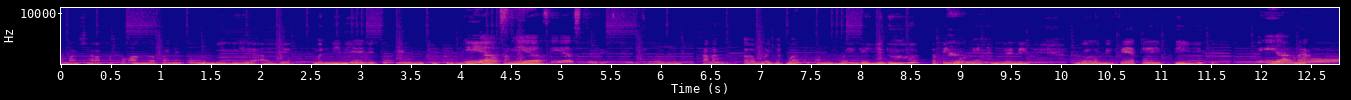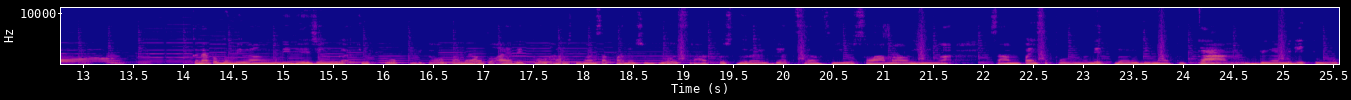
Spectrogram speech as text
masyarakat tuh anggapannya tuh mendidih ya aja, mendidih aja tuh kayak udah cukup gitu Iya kan iya benar. iya setuju setuju. Hmm, karena eh, banyak banget tetangga gue kayak gitu, tapi gue kayaknya enggak deh, gue lebih kayak teliti gitu. Iya Karena- dong. Kenapa gue bilang mendidih aja nggak cukup gitu? Padahal tuh air itu harus dimasak pada suhu 100 derajat Celcius selama 5 sampai 10 menit baru dimatikan. Dengan begitu,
